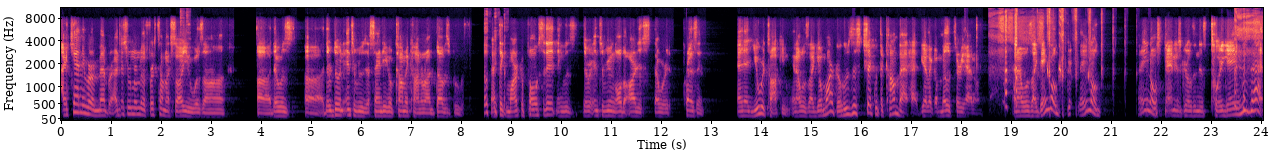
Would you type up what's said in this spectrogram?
I can't even remember. I just remember the first time I saw you was on uh, uh there was uh they were doing interviews at San Diego Comic Con around Dove's booth. Oh, I think Marca posted it and he was they were interviewing all the artists that were present and then you were talking, and I was like, "Yo, Marco, who's this chick with the combat hat? You had like a military hat on." and I was like, "They ain't no, they ain't no, ain't no Spanish girls in this toy game. Who's that?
